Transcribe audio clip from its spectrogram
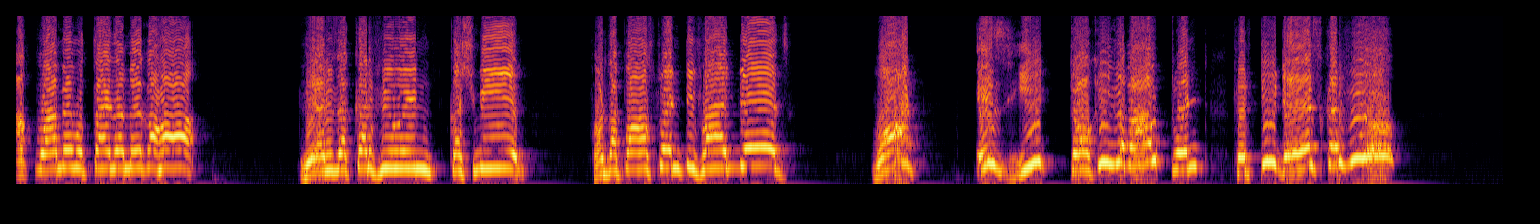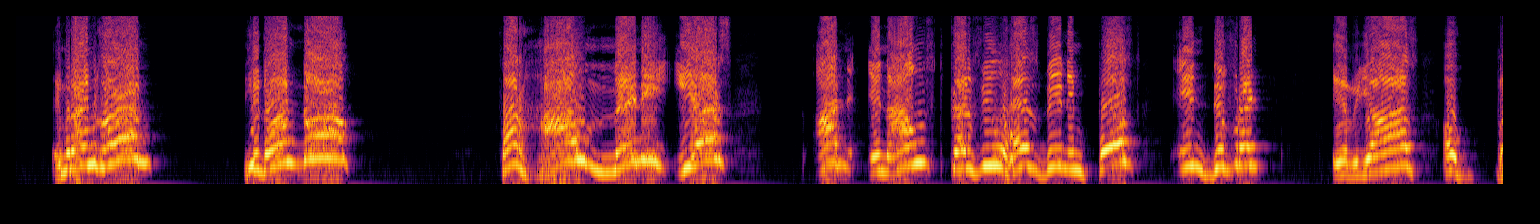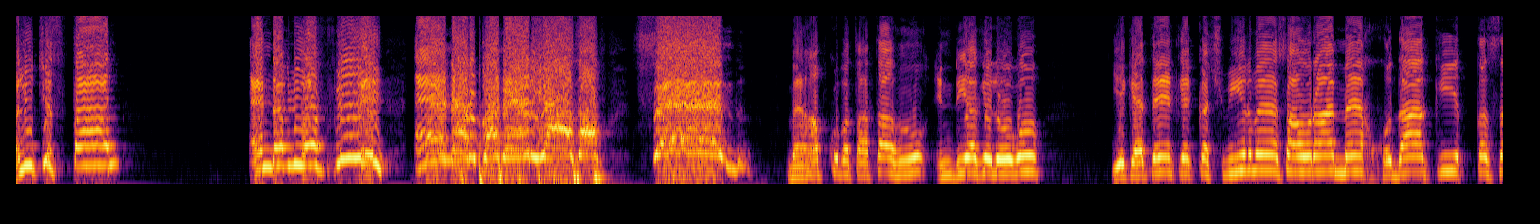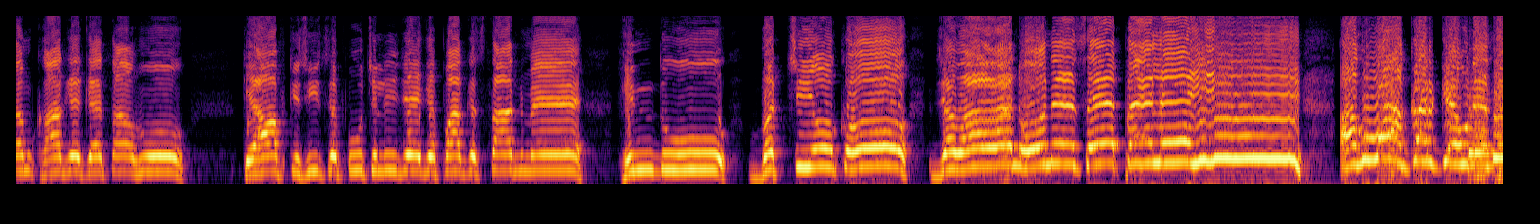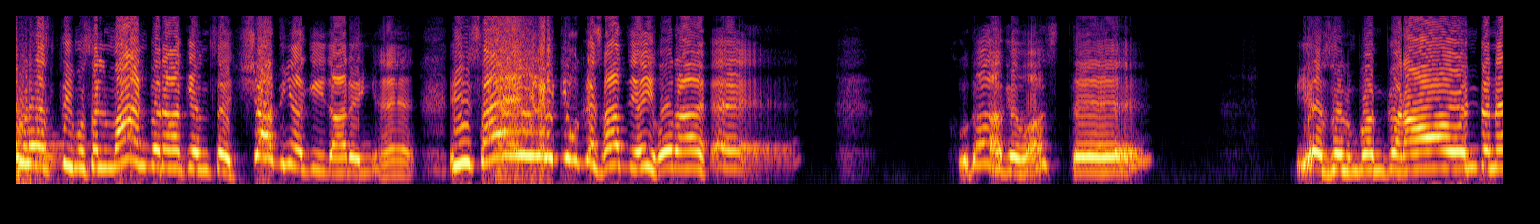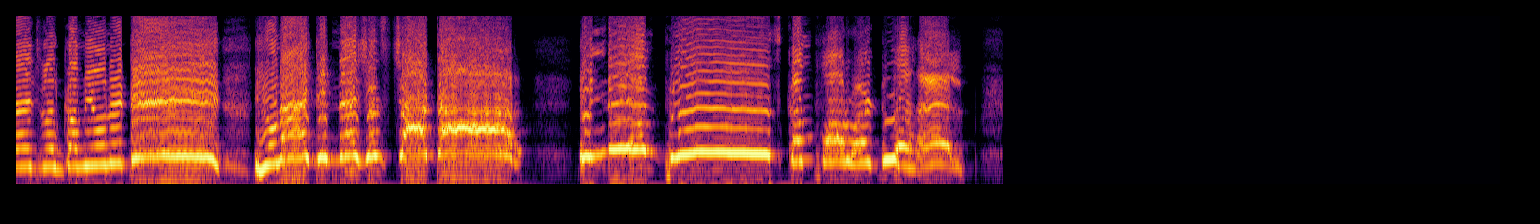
अकवा मुतहदा में कहा there is a curfew in Kashmir for the past twenty five days what is he talking about twenty fifty days curfew Imran Khan you don't know for how many years unannounced curfew has been imposed in different areas of Baluchistan, NWFP, and urban areas of Sindh. मैं आपको बताता हूँ India के लोगों ये कहते हैं कि कश्मीर में ऐसा हो रहा है मैं खुदा की कसम खा के कहता हूँ कि आप किसी से पूछ लीजिए कि पाकिस्तान में हिंदू बच्चियों को जवान होने से पहले ही अगवा करके उन्हें ज़बरदस्ती मुसलमान बना के उनसे शादियाँ की जा रही हैं। ईसाई लड़कियों के साथ यही हो रहा है। खुदा के वास्ते ये जुल्म बंद कराओ international community United Nations charter India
